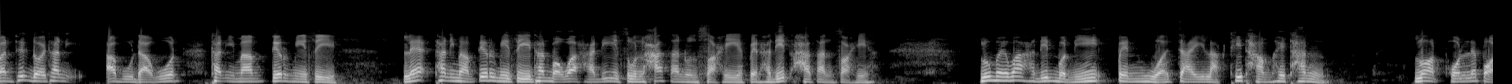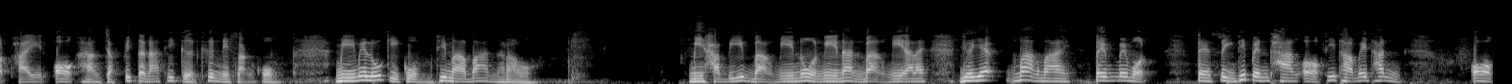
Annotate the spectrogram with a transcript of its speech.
บันทึกโดยท่านอบูดาวูดท่านอิมามติรมีซี และท่านอิหม่ามติรมีซีท่านบอกว่าฮะดีซุนฮัสานุนซอฮีเป็นฮะดิษฮัสันซอฮีรู้ไหมว่าฮะดิษบทนี้เป็นหัวใจหลักที่ทำให้ท่านรอดพ้นและปลอดภัยออกห่างจากฟิตนะที่เกิดขึ้นในสังคม มีไม่รู้กี่กลุ่มที่มาบ้านเรา มีฮับบีบบ้าง มีนู่น มีนั่นบ้าง มีอะไร เยอะแยะมากมาย เต็มไปหมด แต่สิ่งที่เป็นทางออกที่ทำให้ท่านออก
